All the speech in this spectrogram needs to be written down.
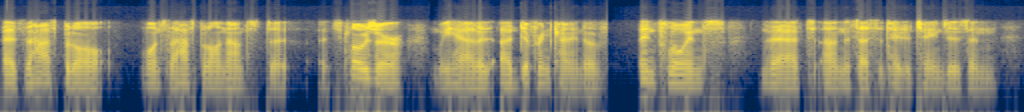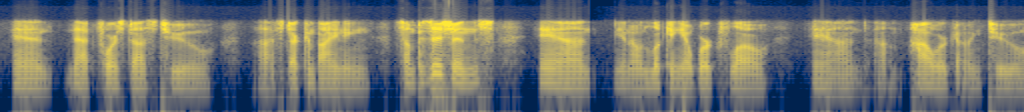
As the hospital once the hospital announced uh, its closure, we had a, a, different kind of influence that uh, necessitated changes, and and that forced us to uh, start combining some positions and you know looking at workflow and um, how we're going to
